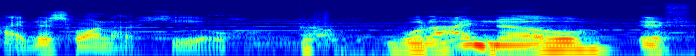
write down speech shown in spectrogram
I just want to heal. Would I know if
